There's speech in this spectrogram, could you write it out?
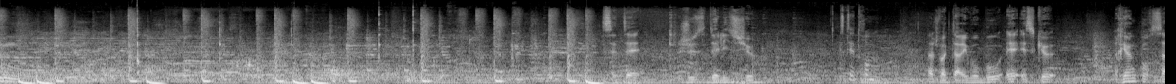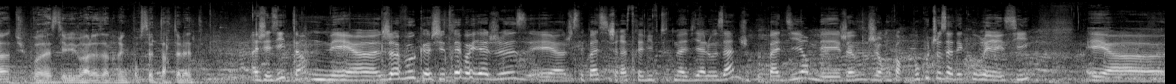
Mm. C'était juste délicieux. C'était trop bon. Là, je vois que tu arrives au bout. Et est-ce que rien que pour ça, tu pourrais rester vivre à Lausanne, rien que pour cette tartelette? Ah, J'hésite, hein, mais euh, j'avoue que je suis très voyageuse et euh, je sais pas si je resterai vivre toute ma vie à Lausanne, je peux pas dire, mais j'avoue que j'ai encore beaucoup de choses à découvrir ici et, euh,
